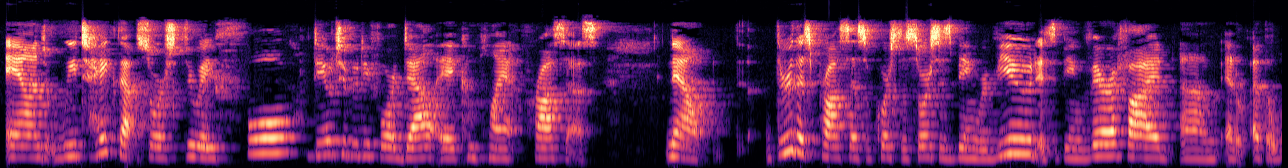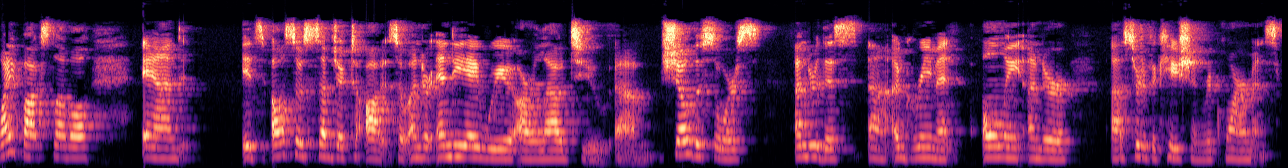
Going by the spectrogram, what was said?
And we take that source through a full DO254 DAL-A compliant process. Now, through this process, of course, the source is being reviewed, it's being verified um, at, at the white box level, and it's also subject to audit. So under NDA, we are allowed to um, show the source under this uh, agreement only under uh, certification requirements.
